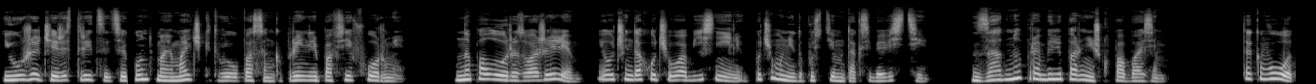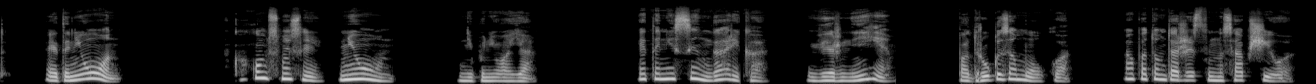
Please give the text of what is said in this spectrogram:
и уже через 30 секунд мои мальчики твоего пасынка приняли по всей форме. На полу разложили и очень доходчиво объяснили, почему недопустимо так себя вести. Заодно пробили парнишку по базе. Так вот, это не он. «В каком смысле не он?» – не поняла я. «Это не сын Гарика. Вернее...» Подруга замолкла, а потом торжественно сообщила.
